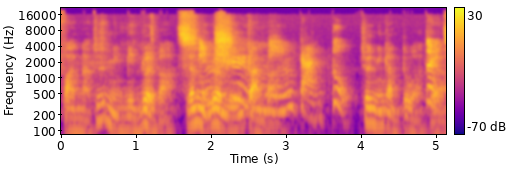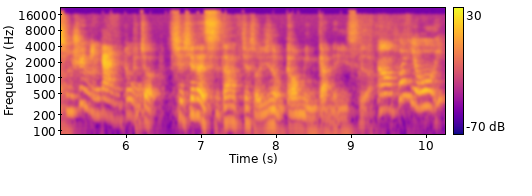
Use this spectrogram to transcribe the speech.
翻呢、啊？就是敏敏锐吧，情绪敏感敏感度，就是敏感度啊。对，对啊、情绪敏感度。比较现现在词大家比较熟悉是那种高敏感的意思啊。嗯，会有一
